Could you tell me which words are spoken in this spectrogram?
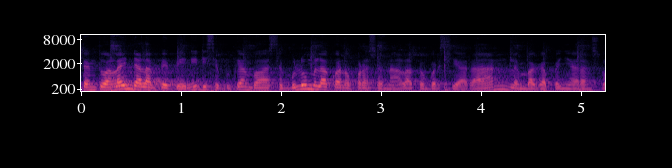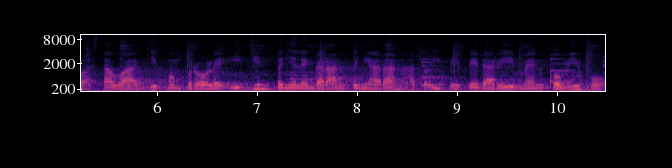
Ketentuan lain dalam PP ini disebutkan bahwa sebelum melakukan operasional atau bersiaran, lembaga penyiaran swasta wajib memperoleh izin penyelenggaraan penyiaran atau IPP dari Menkominfo.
